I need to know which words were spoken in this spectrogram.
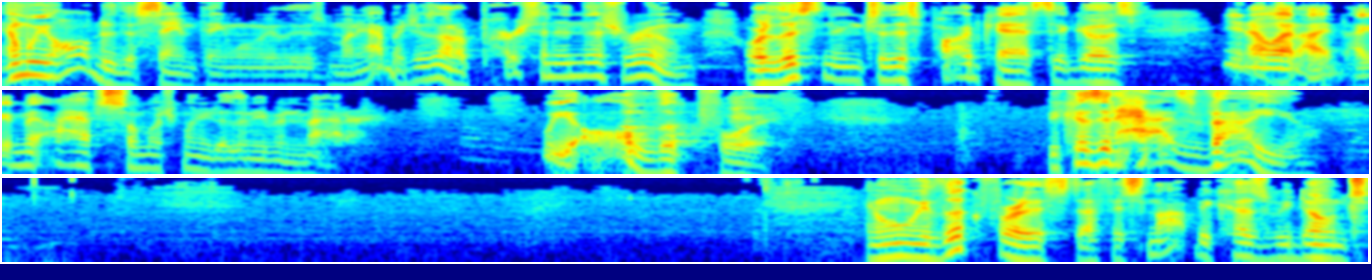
And we all do the same thing when we lose money. I bet there's not a person in this room or listening to this podcast that goes, you know what, I, I, I have so much money it doesn't even matter. We all look for it because it has value. And when we look for this stuff, it's not because we don't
